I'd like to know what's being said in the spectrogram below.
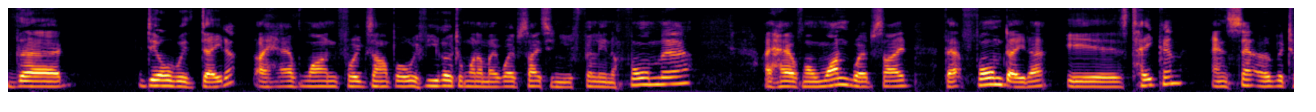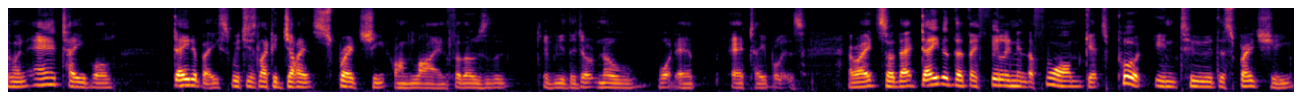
that deal with data. I have one, for example, if you go to one of my websites and you fill in a form there, I have on one website that form data is taken and sent over to an Airtable database, which is like a giant spreadsheet online for those of, you that don't know what Air, Airtable is. All right, so that data that they fill in in the form gets put into the spreadsheet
